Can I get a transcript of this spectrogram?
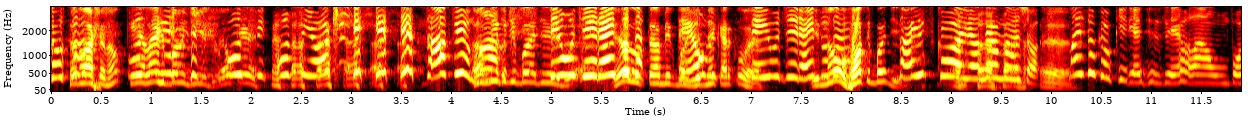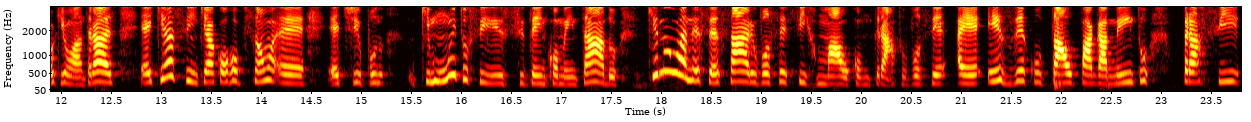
Você não acha não? Quem elege bandido? É o, o, o, senhor que está afirmando. Amigo de bandido. Tem o direito Eu não tenho amigo bandido, um, nem quero correr. Tem o direito e não da, voto em bandido. da escolha, né, Major? é. Mas o que eu queria dizer lá um pouquinho atrás é que, assim, que a corrupção é, é tipo, que muito se, se tem comentado, que não é necessário você firmar o contrato, você é, executar o pagamento para se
